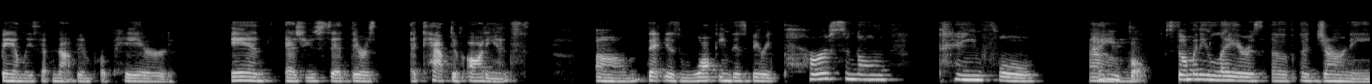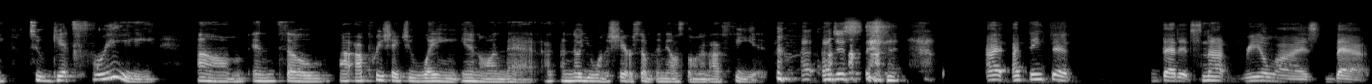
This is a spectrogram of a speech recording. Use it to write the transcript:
families have not been prepared, and as you said, there's a captive audience um, that is walking this very personal, painful, um, painful, so many layers of a journey to get free. Um, and so I, appreciate you weighing in on that. I, I, know you want to share something else on it. I see it. I, I just, I, I think that that it's not realized that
